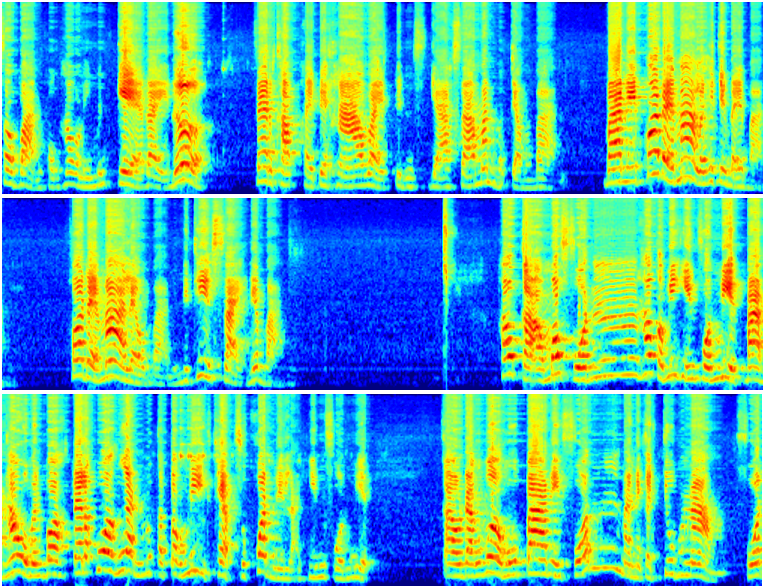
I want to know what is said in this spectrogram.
ชาวบ้านของเฮานี่มันแก่ได้เด้อแฟนคลับให้ไปหาไว้เป็นยาสามัญประจำบ้าน บ้านนี้พ่อได้มาแล้วเฮ็ดจังไดบ้าน พ่อได้มาแล้วบานนี้วิธีใส่เนี่ยบานนี้เฮาก็เอามาฝนเฮาก็มีหินฝนเมียดบ้านเฮาม่นบ่แต่ละครัวเฮือนมันก็ต้องมีแทบสุกคนนี่แหละหินฝนเมียดเก่าดังเวอร์หมูป่านี่ฝนบัดนี้ก็จุ่มน้ำฝน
